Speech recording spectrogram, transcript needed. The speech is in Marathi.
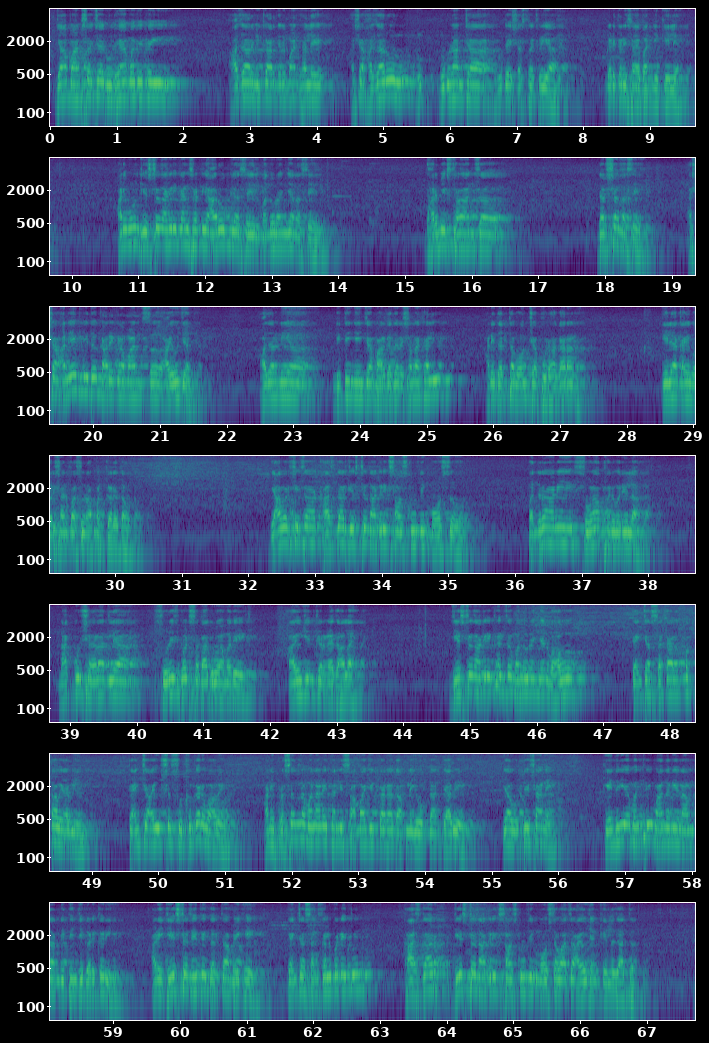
ज्या माणसाच्या हृदयामध्ये काही आजार विकार निर्माण झाले अशा हजारो रु- रुग्णांच्या हृदय शस्त्रक्रिया गडकरी साहेबांनी केल्या. आणि म्हणून ज्येष्ठ नागरिकांसाठी आरोग्य असेल मनोरंजन असेल धार्मिक स्थळांचं दर्शन असेल अशा अनेकविध कार्यक्रमांचं आयोजन आदरणीय नितीनजींच्या मार्गदर्शनाखाली आणि दत्ताभाऊंच्या पुढाकारानं गेल्या काही वर्षांपासून आपण करत आहोत. यावर्षीचा खासदार ज्येष्ठ नागरिक सांस्कृतिक महोत्सव पंधरा आणि सोळा फरवरीला नागपूर शहरातल्या सुरेश भट सभागृहामध्ये आयोजित करण्यात आला आहे. ज्येष्ठ नागरिकांचं मनोरंजन व्हावं त्यांच्या सकारात्मकता यावी त्यांचे आयुष्य सुखकर व्हावे आणि प्रसन्न मनाने त्यांनी सामाजिक कार्यात आपले योगदान द्यावे या उद्देशाने केंद्रीय मंत्री माननीय नामदार नितीनजी गडकरी आणि ज्येष्ठ नेते दत्ता मेघे यांच्या संकल्पनेतून खासदार ज्येष्ठ नागरिक सांस्कृतिक महोत्सवाचं आयोजन केलं जातं.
